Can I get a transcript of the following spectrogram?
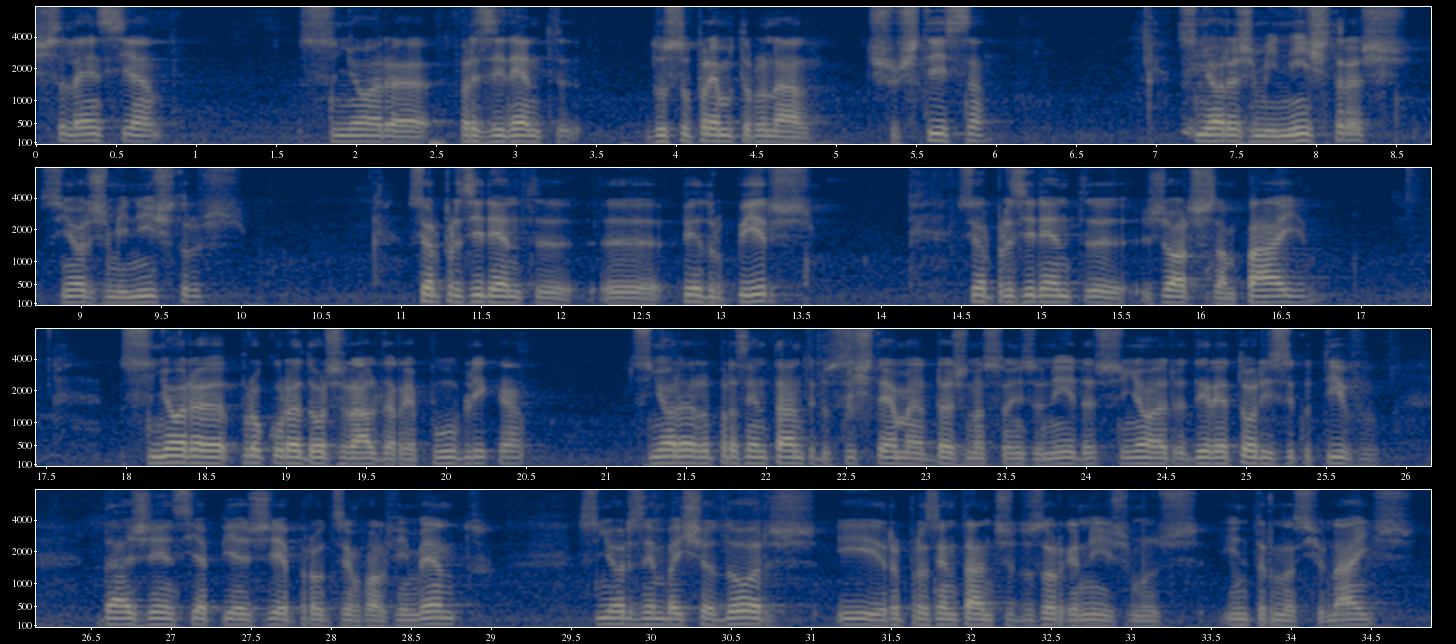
Excelência, Senhora Presidente do Supremo Tribunal de Justiça, Senhoras Ministras, Senhores Ministros, Senhor Presidente eh, Pedro Pires, Senhor Presidente Jorge Sampaio, Senhora Procurador-Geral da República, Senhora Representante do Sistema das Nações Unidas, Senhor Diretor Executivo da Agência Piaget para o Desenvolvimento, senhores embaixadores e representantes dos organismos internacionais,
